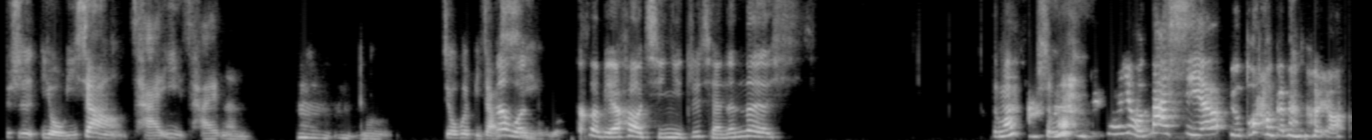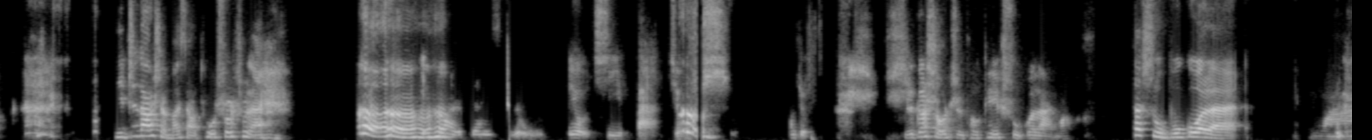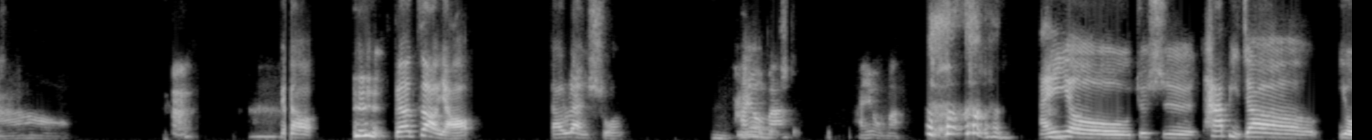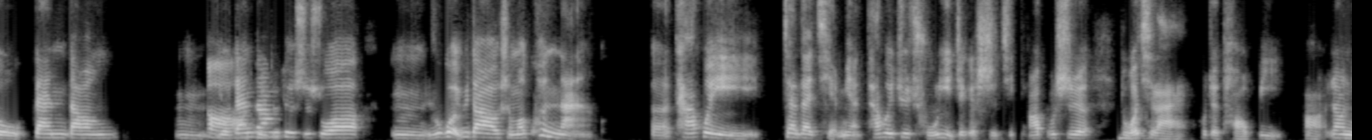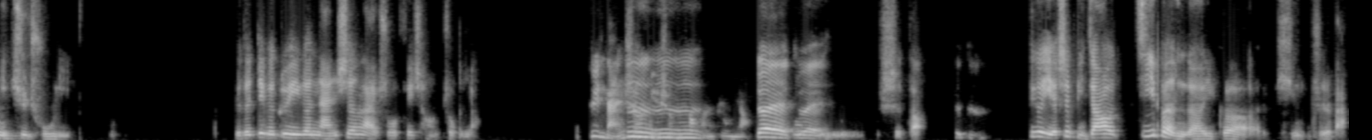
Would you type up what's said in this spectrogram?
就是有一项才艺才能，嗯嗯，嗯，就会比较那我吸引我。特别好奇你之前的那什么什么？我有 那些有多少个男朋友？你知道什么？小兔说出来。一二三四五六七八九十，十个手指头可以数过来吗？他数不过来。哇哦！不要 不要造谣，不要乱说。嗯，还有吗？还有吗？还有就是他比较有担当，嗯，有啊担当，就是说，嗯，如果遇到什么困难，呃，他会站在前面，他会去处理这个事情，而不是躲起来或者逃避啊，让你去嗯处理。觉得这个对一个男生来说非常重要。对男生、嗯女生都很重要。对对，嗯，是的，是的，这个也是比较基本的一个品质吧。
